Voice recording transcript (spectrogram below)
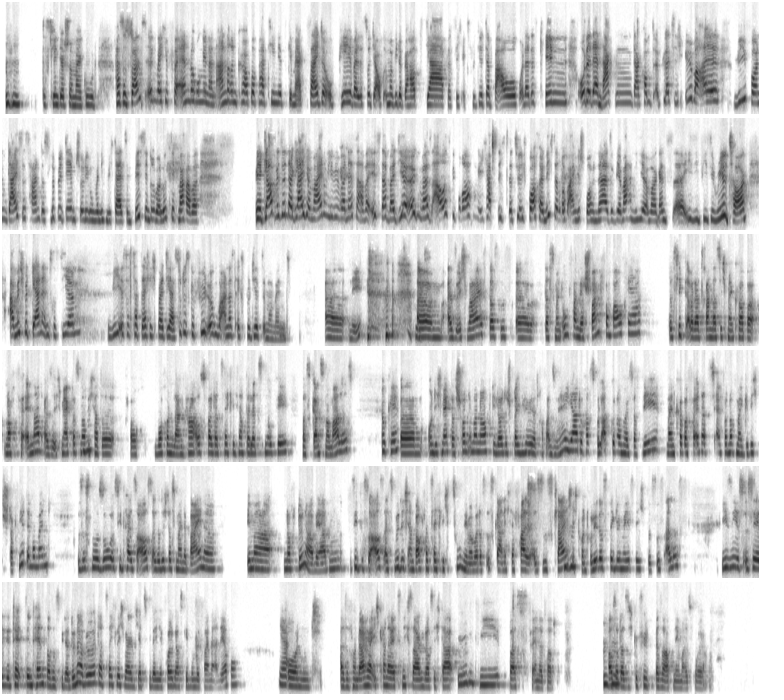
Mhm. Das klingt ja schon mal gut. Hast du sonst irgendwelche Veränderungen an anderen Körperpartien jetzt gemerkt seit der OP? Weil es wird ja auch immer wieder behauptet, ja, plötzlich explodiert der Bauch oder das Kinn oder der Nacken. Da kommt plötzlich überall wie von Geisteshand das Lipidem. Entschuldigung, wenn ich mich da jetzt ein bisschen drüber lustig mache, aber ich glaube, wir sind da gleicher Meinung, liebe Vanessa, aber ist da bei dir irgendwas ausgebrochen? Ich habe dich natürlich vorher nicht darauf angesprochen. Ne? Also wir machen hier immer ganz äh, easy peasy Real Talk. Aber mich würde gerne interessieren, wie ist es tatsächlich bei dir? Hast du das Gefühl, irgendwo anders explodiert es im Moment? Äh, nee. ähm, also ich weiß, dass es, äh, dass mein Umfang der schwankt vom Bauch her. Das liegt aber daran, dass sich mein Körper noch verändert. Also ich merke das noch. Mhm. Ich hatte auch wochenlang Haarausfall tatsächlich nach der letzten OP, was ganz normal ist. Okay. Ähm, und ich merke das schon immer noch. Die Leute sprechen hier wieder drauf an, so, hey, ja, du hast voll abgenommen. Und ich sage, nee, mein Körper verändert sich einfach noch, mein Gewicht stagniert im Moment. Es ist nur so, es sieht halt so aus, also durch dass meine Beine immer noch dünner werden, sieht es so aus, als würde ich am Bauch tatsächlich zunehmen. Aber das ist gar nicht der Fall. Also es ist gleich, mhm. ich kontrolliere das regelmäßig, das ist alles easy. Es ist ja die Tendenz, dass es wieder dünner wird tatsächlich, weil ich jetzt wieder hier Vollgas gebe mit meiner Ernährung. Ja. Und also von daher, ich kann da jetzt nicht sagen, dass sich da irgendwie was verändert hat. Mhm. Außer, dass ich gefühlt besser abnehme als vorher.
